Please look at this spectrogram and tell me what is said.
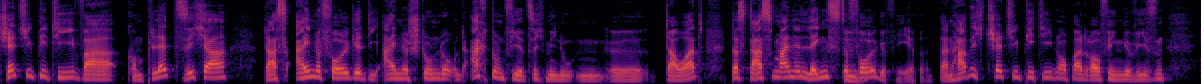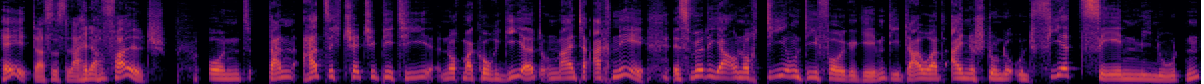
ChatGPT war komplett sicher, dass eine Folge, die eine Stunde und 48 Minuten äh, dauert, dass das meine längste hm. Folge wäre. Dann habe ich ChatGPT noch mal darauf hingewiesen, hey, das ist leider falsch. Und dann hat sich ChatGPT noch mal korrigiert und meinte, ach nee, es würde ja auch noch die und die Folge geben, die dauert eine Stunde und 14 Minuten.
